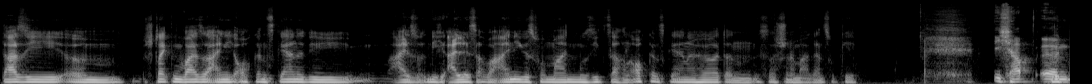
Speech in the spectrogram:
da sie ähm, streckenweise eigentlich auch ganz gerne die, also nicht alles, aber einiges von meinen Musiksachen auch ganz gerne hört, dann ist das schon immer ganz okay. Ich habe, ähm,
